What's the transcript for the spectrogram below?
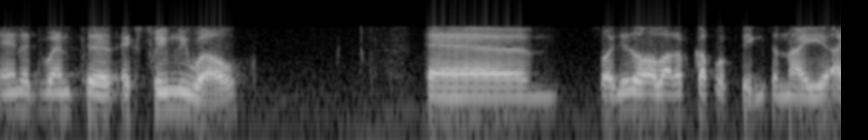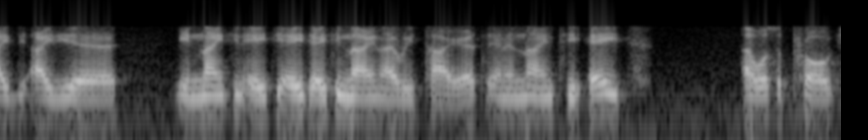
and it went uh, extremely well. Um, so I did a lot of couple of things, and I, I, I uh, in 1988, 89, I retired, and in 98, I was approached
